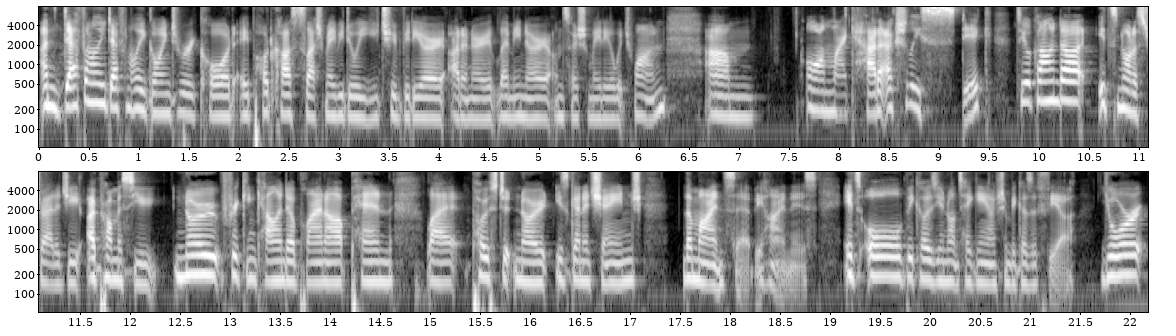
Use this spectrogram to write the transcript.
I'm definitely, definitely going to record a podcast slash maybe do a YouTube video. I don't know. Let me know on social media which one. Um, on like how to actually stick to your calendar, it's not a strategy. I promise you. No freaking calendar planner, pen, like post-it note is going to change the mindset behind this. It's all because you're not taking action because of fear. Your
